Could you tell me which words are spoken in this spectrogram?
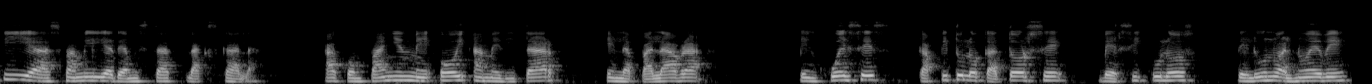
días, familia de Amistad Tlaxcala. Acompáñenme hoy a meditar en la palabra en jueces capítulo 14, versículos del 1 al 9,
